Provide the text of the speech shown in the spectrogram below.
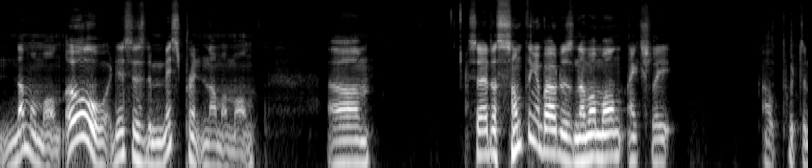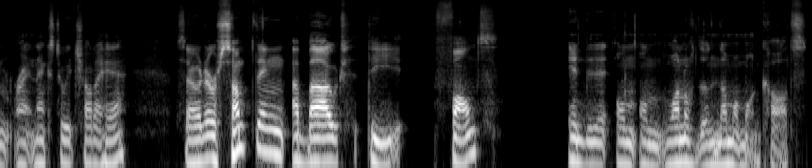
Numemon. Oh, this is the misprint Numemon. Um, so there's something about this Numemon, actually. I'll put them right next to each other here. So there's something about the font in the on, on one of the Numemon cards.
